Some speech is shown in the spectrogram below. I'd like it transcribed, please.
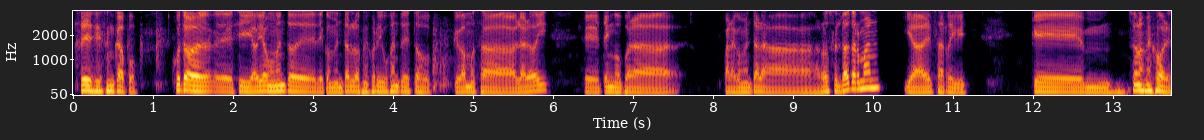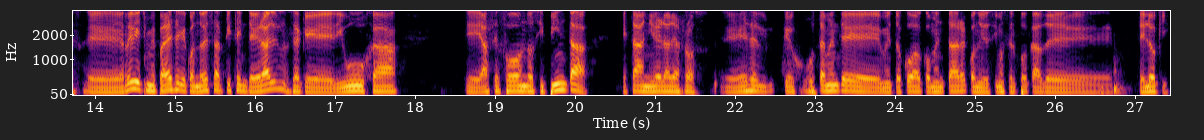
Sí, sí, es un capo. Justo, eh, sí, había momento de, de comentar los mejores dibujantes de estos que vamos a hablar hoy. Eh, tengo para, para comentar a Russell Dutterman y a Elsa Rivich, que mm, son los mejores. Eh, Rivich me parece que cuando es artista integral, o sea que dibuja, eh, hace fondos y pinta, está a nivel Alex Ross. Eh, es el que justamente me tocó a comentar cuando hicimos el podcast de, de Loki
